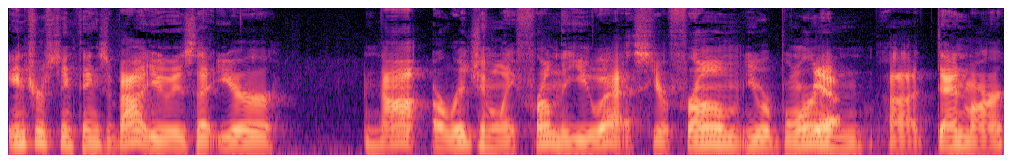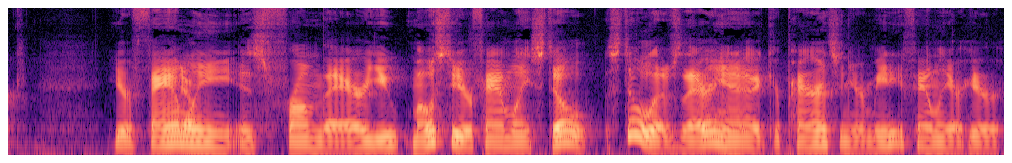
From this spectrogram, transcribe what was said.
interesting things about you is that you're not originally from the U.S. You're from you were born yeah. in uh, Denmark. Your family is from there. You most of your family still still lives there. You know, like your parents and your immediate family are here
